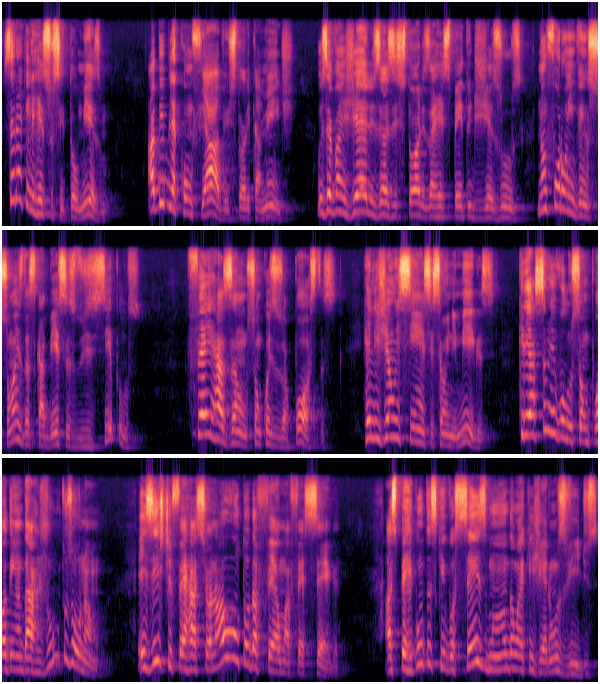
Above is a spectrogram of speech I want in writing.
Será que ele ressuscitou mesmo? A Bíblia é confiável historicamente? Os evangelhos e as histórias a respeito de Jesus não foram invenções das cabeças dos discípulos? Fé e razão são coisas opostas? Religião e ciência são inimigas? Criação e evolução podem andar juntos ou não? Existe fé racional ou toda fé é uma fé cega? As perguntas que vocês mandam é que geram os vídeos,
